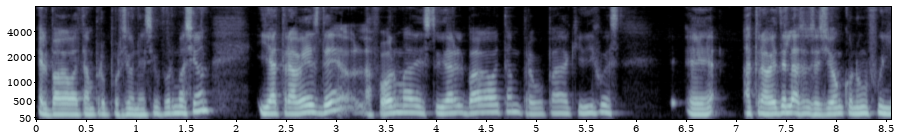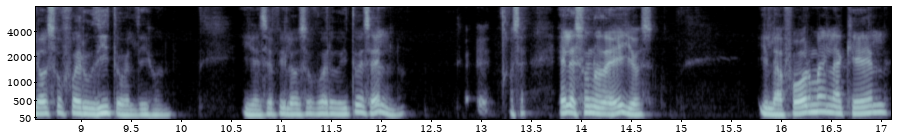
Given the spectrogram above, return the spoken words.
el Bhagavatam proporciona esa información, y a través de la forma de estudiar el Bhagavatam, Prabhupada aquí dijo es, eh, a través de la asociación con un filósofo erudito, él dijo. Y ese filósofo erudito es él. Eh, o sea, él es uno de ellos. Y la forma en la que él,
